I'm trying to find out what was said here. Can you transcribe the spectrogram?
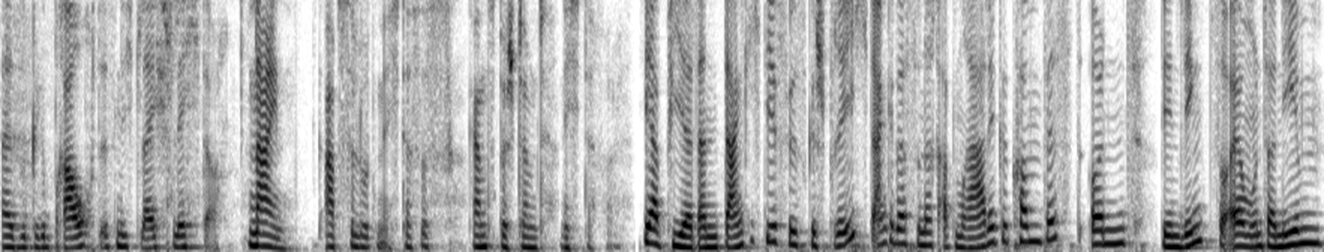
Also gebraucht ist nicht gleich schlechter. Nein, Absolut nicht. Das ist ganz bestimmt nicht der Fall. Ja, Pia, dann danke ich dir fürs Gespräch. Danke, dass du nach Appenrade gekommen bist. Und den Link zu eurem Unternehmen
